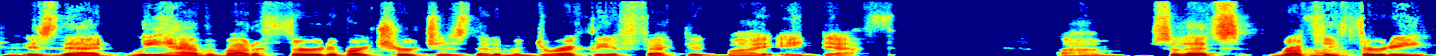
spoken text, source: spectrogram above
hmm. is that we have about a third of our churches that have been directly affected by a death um, so that's roughly wow. 30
